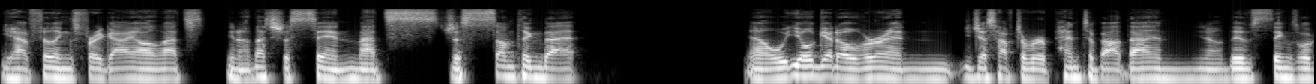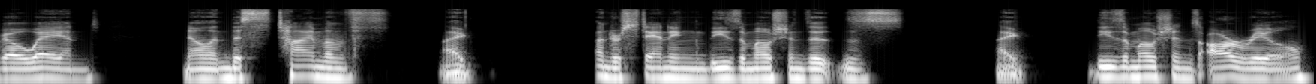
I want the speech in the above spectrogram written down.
you have feelings for a guy oh that's you know that's just sin. That's just something that you know you'll get over and you just have to repent about that and you know those things will go away. And you know in this time of like understanding these emotions is like these emotions are real.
